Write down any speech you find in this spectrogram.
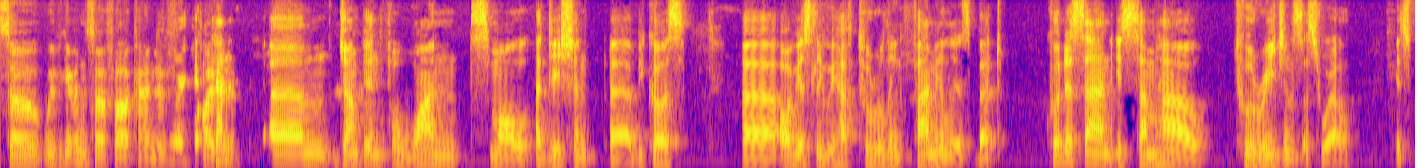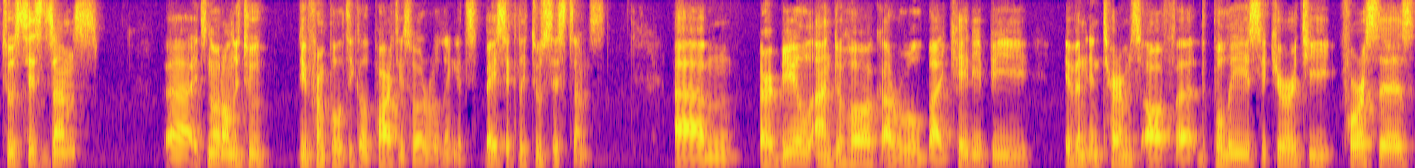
So we've given so far kind of quite a bit Can um, jump in for one small addition uh, because uh, obviously we have two ruling families, but Kurdistan is somehow two regions as well. It's two systems. Uh, it's not only two different political parties who are ruling. It's basically two systems. Um, Erbil and Duhok are ruled by KDP, even in terms of uh, the police, security forces,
